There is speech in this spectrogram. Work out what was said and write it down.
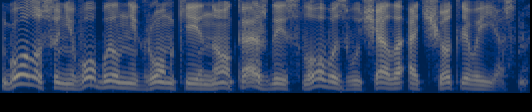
Голос у него был негромкий, но каждое слово звучало отчетливо и ясно.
